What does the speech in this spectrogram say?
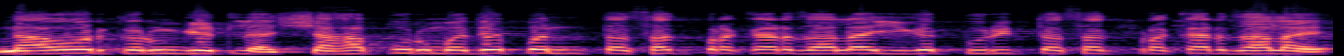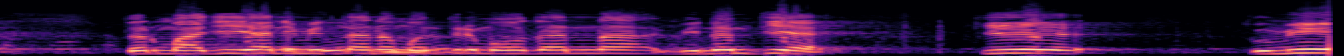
नावावर करून घेतल्या. शहापूरमध्ये पण तसाच प्रकार झाला इगतपुरीत तसाच प्रकार झालाय. तर माझी या निमित्तानं मंत्री महोदयांना विनंती आहे की तुम्ही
